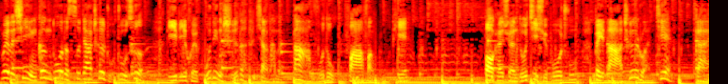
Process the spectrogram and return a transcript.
为了吸引更多的私家车主注册，滴滴会不定时的向他们大幅度发放补贴。报刊选读继续播出：被打车软件改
